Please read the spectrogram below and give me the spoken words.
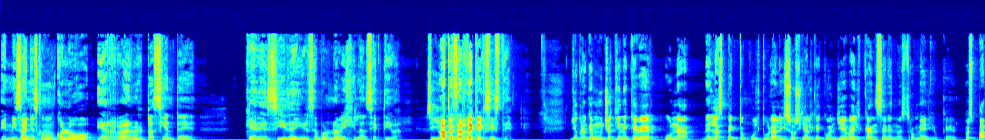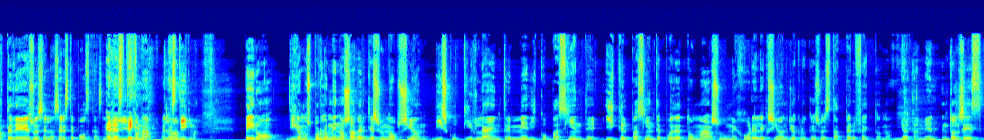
en mis años como oncólogo, es raro el paciente que decide irse por una vigilancia activa. Sí, A pesar de que existe. Yo creo que mucho tiene que ver una el aspecto cultural y social que conlleva el cáncer en nuestro medio, que pues parte de eso es el hacer este podcast, ¿no? El estigma, informar, el ¿no? estigma. Pero, digamos, por lo menos saber que es una opción, discutirla entre médico-paciente y que el paciente puede tomar su mejor elección, yo creo que eso está perfecto, ¿no? Yo también. Entonces,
